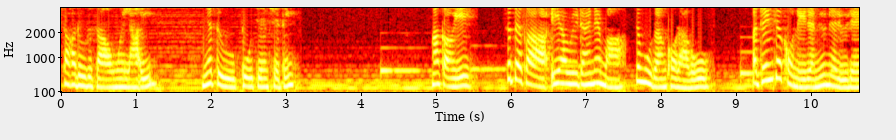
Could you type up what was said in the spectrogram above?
စာတူတစ်စောင်ဝင်လာ၏မြတ်သူပိုခြင်းဖြစ်သည်ငါကောင်ကြီးစစ်တပ်က AR တိုင်းထဲမှာစစ်မှုထမ်းခေါ်တာကို အတင်းချက်ခေါ်နေတဲ့မြို့နယ်တွေထဲ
